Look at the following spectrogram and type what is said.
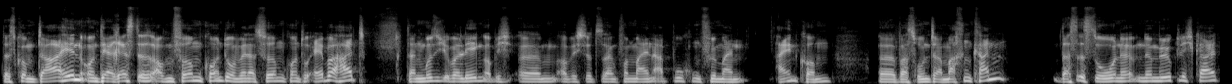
Das kommt dahin und der Rest ist auf dem Firmenkonto. Und wenn das Firmenkonto Ebbe hat, dann muss ich überlegen, ob ich, ähm, ob ich sozusagen von meinen Abbuchungen für mein Einkommen äh, was runter machen kann. Das ist so eine, eine Möglichkeit.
